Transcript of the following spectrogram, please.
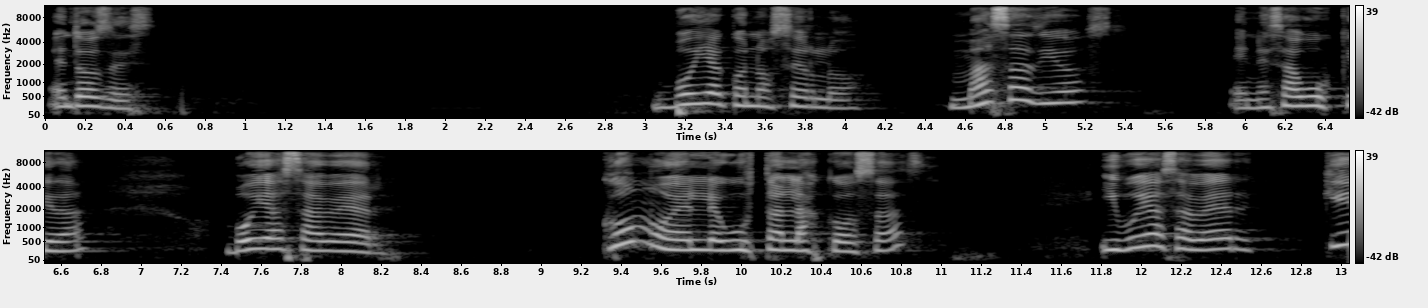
Entonces, voy a conocerlo más a Dios en esa búsqueda, voy a saber cómo a Él le gustan las cosas y voy a saber qué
